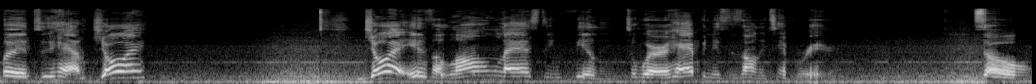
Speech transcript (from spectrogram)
But to have joy, joy is a long lasting feeling to where happiness is only temporary. So,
